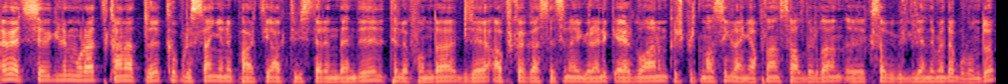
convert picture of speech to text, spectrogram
Evet sevgili Murat Kanatlı Kıbrıs'tan Yeni Parti aktivistlerindendi. Telefonda bize Afrika Gazetesi'ne yönelik Erdoğan'ın kışkırtmasıyla yapılan saldırıdan e, kısa bir bilgilendirmede bulundu.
